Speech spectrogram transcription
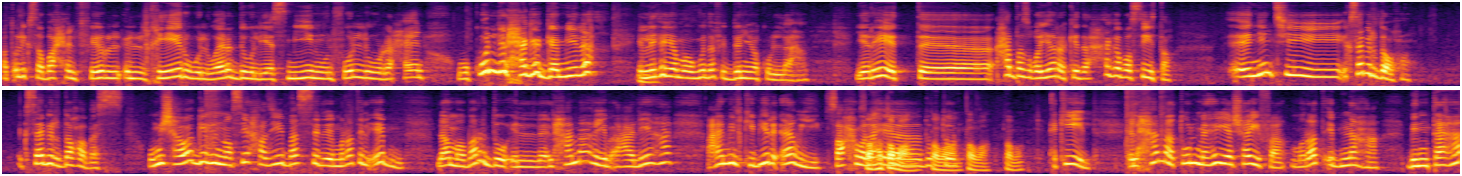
هتقولك صباح الفر الخير والورد والياسمين والفل والريحان وكل الحاجة الجميلة اللي هي موجودة في الدنيا كلها. يا ريت آه، حبة صغيرة كده حاجة بسيطة. إن انت اكسبي رضاها. اكسبي رضاها بس. ومش هوجه النصيحة دي بس لمرات الابن. لا ما برضو ال- الحما هيبقى عليها عامل كبير قوي. صح ولا صح إيه يا طبعا دكتور؟ طبعا طبعا طبعا. أكيد. الحما طول ما هي شايفة مرات ابنها بنتها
